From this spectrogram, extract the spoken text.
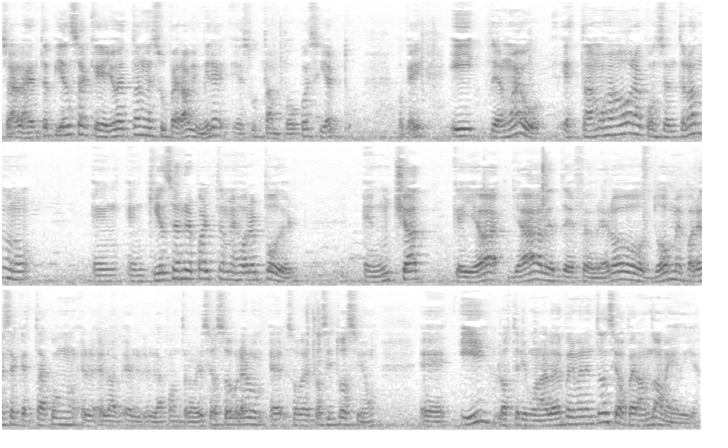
O sea, la gente piensa que ellos están en superávit, mire, eso tampoco es cierto. Y de nuevo, estamos ahora concentrándonos en, en quién se reparte mejor el poder, en un chat que lleva ya desde febrero 2 me parece que está con la controversia sobre, eh, sobre esta situación eh, y los tribunales de primera instancia operando a media.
